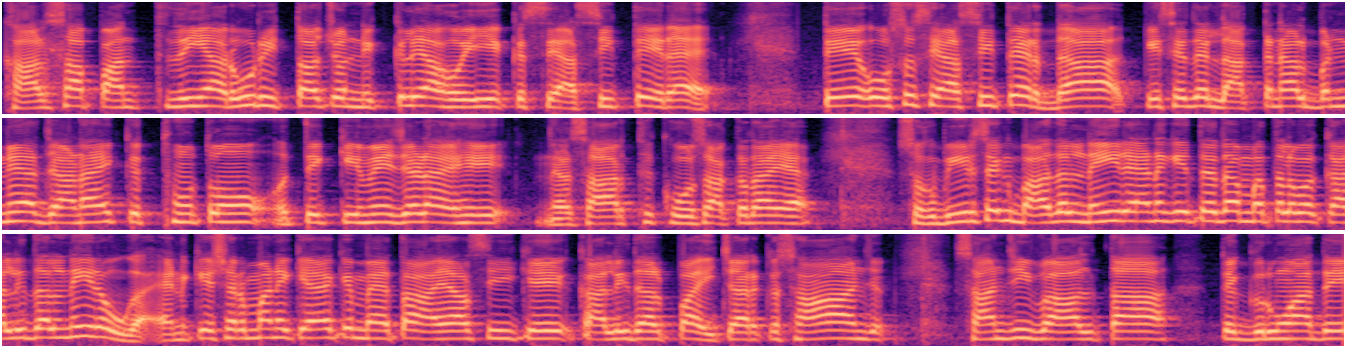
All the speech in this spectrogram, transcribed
ਖਾਲਸਾ ਪੰਥ ਦੀਆਂ ਰੂਹ ਰੀਤਾਂ ਚੋਂ ਨਿਕਲਿਆ ਹੋਈ ਇੱਕ ਸਿਆਸੀ ਧਿਰ ਹੈ। ਤੇ ਉਸ ਸਿਆਸੀ ਧਿਰ ਦਾ ਕਿਸੇ ਦੇ ਲੱਕ ਨਾਲ ਬੰਨਿਆ ਜਾਣਾ ਹੈ, ਕਿੱਥੋਂ ਤੋਂ ਤੇ ਕਿਵੇਂ ਜਿਹੜਾ ਇਹ ਸਾਰਥਕ ਹੋ ਸਕਦਾ ਹੈ? ਸੁਖਬੀਰ ਸਿੰਘ ਬਾਦਲ ਨਹੀਂ ਰਹਿਣਗੇ ਤੇ ਇਹਦਾ ਮਤਲਬ ਅਕਾਲੀ ਦਲ ਨਹੀਂ ਰਹੂਗਾ। ਐਨ ਕੇ ਸ਼ਰਮਾ ਨੇ ਕਿਹਾ ਕਿ ਮੈਂ ਤਾਂ ਆਇਆ ਸੀ ਕਿ ਅਕਾਲੀ ਦਲ ਭਾਈਚਾਰਕ ਸਾਂਝ, ਸਾਂਝੀਵਾਲਤਾ ਤੇ ਗੁਰੂਆਂ ਦੇ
